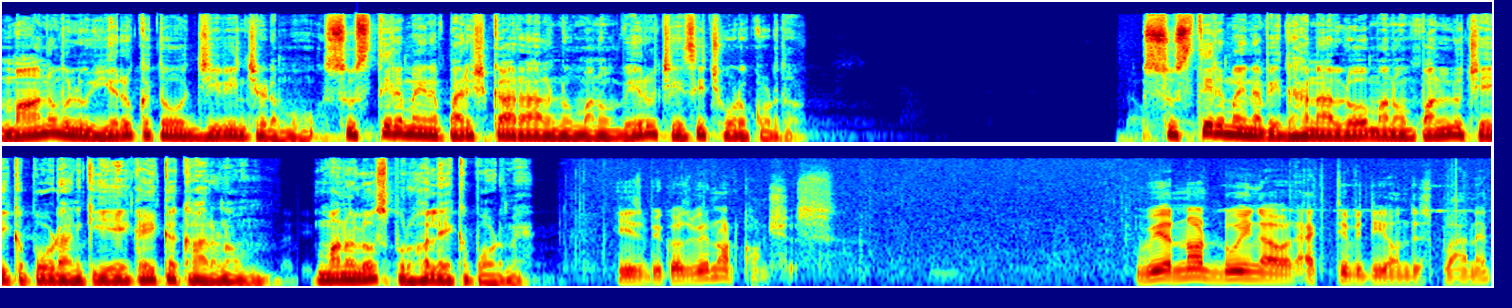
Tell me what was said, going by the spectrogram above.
మానవులు ఎరుకతో జీవించడము సుస్థిరమైన పరిష్కారాలను మనం వేరు చేసి చూడకూడదు. సుస్థిరమైన విధానాల్లో మనం పనులు చేయకపోవడానికి ఏకైక కారణం మనలో స్పృహ లేకపోవడమే. We are not conscious. We are not doing our activity on this planet.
